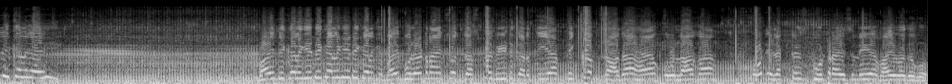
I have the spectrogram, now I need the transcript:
निकल गई। भाई, निकल गई निकल गई निकल गई। भाई बुलेट ना 110 पे बीट करती है। पिकअप ज़्यादा है ओला का, और इलेक्ट्रिक स्कूटर है इसलिए। भाई, वो देखो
